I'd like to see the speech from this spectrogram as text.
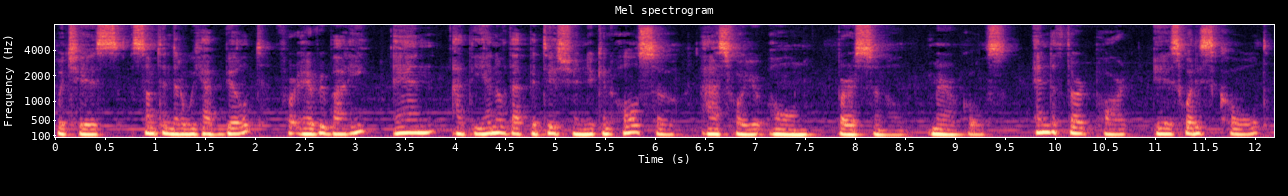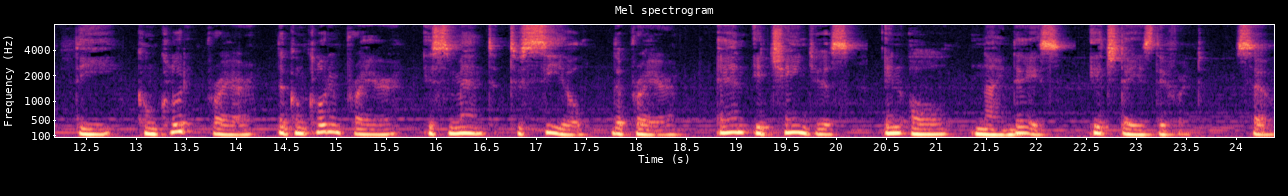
which is something that we have built for everybody, and at the end of that petition, you can also ask for your own personal miracles. And the third part is what is called the concluding prayer, the concluding prayer is meant to seal the prayer and it changes in all nine days. Each day is different. So,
